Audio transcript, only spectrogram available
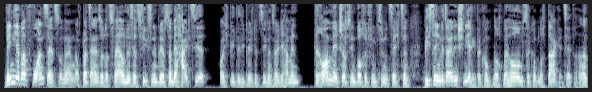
Wenn ihr aber vorn seid, oder auf Platz 1 oder 2 und ihr seid fix in den Playoffs, dann behaltet ihr euch bitte die Patriots Defense, weil die haben ein Traum-Matchups in Woche 15 und 16. Bis dahin wird es allerdings schwierig. Da kommt noch Mahomes, da kommt noch Dark etc. Ne?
